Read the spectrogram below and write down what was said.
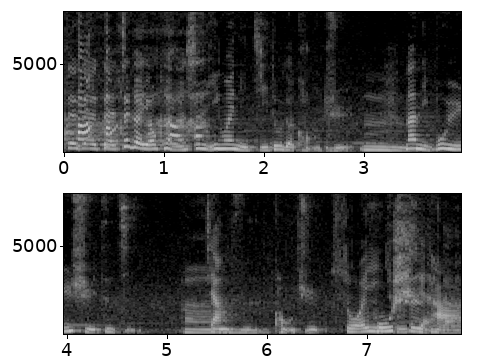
对对对，这个有可能是因为你极度的恐惧，嗯，那你不允许自己这这样子恐惧，所以忽视它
